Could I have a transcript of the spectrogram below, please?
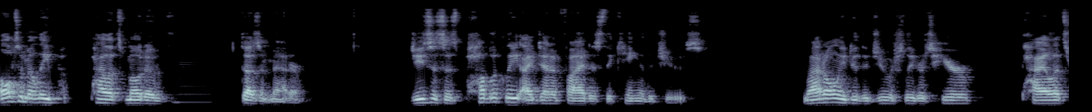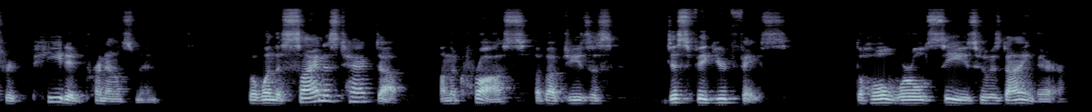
Ultimately, Pilate's motive doesn't matter. Jesus is publicly identified as the king of the Jews. Not only do the Jewish leaders hear Pilate's repeated pronouncement, but when the sign is tacked up on the cross above Jesus' disfigured face, the whole world sees who is dying there.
